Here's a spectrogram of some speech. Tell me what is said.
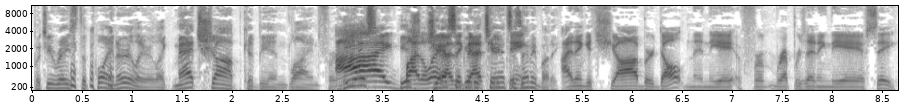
But you raised the point earlier. Like Matt Schaub could be in line for. He I, has, by the way, just I think good a that's chance as anybody. I think it's Schaub or Dalton in the from representing the AFC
